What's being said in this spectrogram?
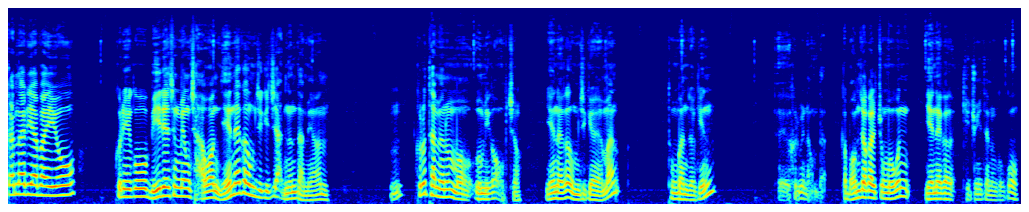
까나리아 바이오 그리고 미래생명 자원 얘네가 움직이지 않는다면 음? 그렇다면은 뭐 의미가 없죠. 얘네가 움직여야만 동반적인 에, 흐름이 나온다. 그러니까 먼저 갈 종목은 얘네가 기준이 되는 거고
